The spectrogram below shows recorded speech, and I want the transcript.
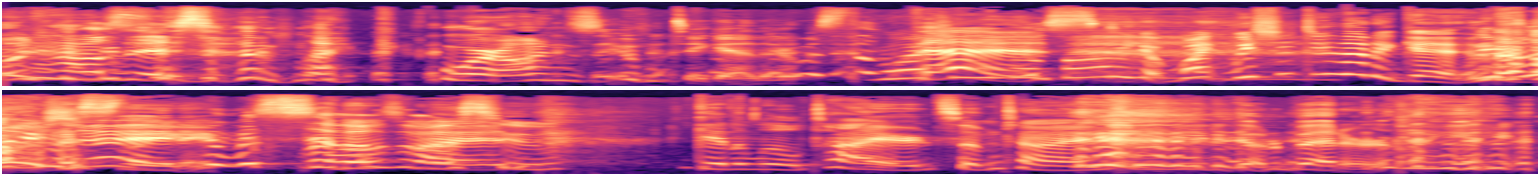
own houses and like we're on Zoom together. It was the Watching best. the bodyguard. Why, we should do that again. We really honestly. should. It was so for those of us who get a little tired sometimes. we need to go to bed early.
